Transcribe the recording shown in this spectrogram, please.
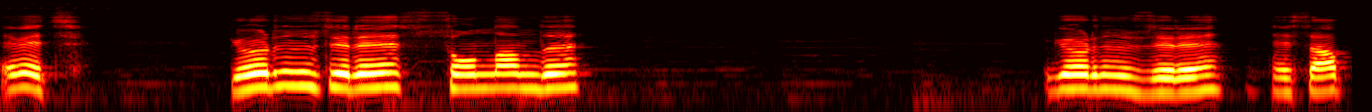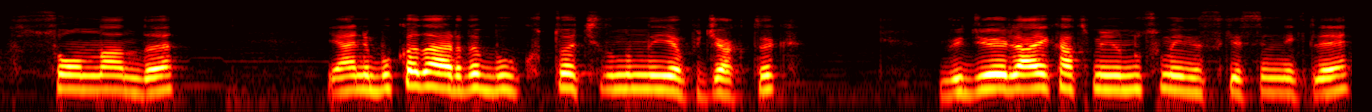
Evet. Gördüğünüz üzere sonlandı. Gördüğünüz üzere hesap sonlandı. Yani bu kadardı. Bu kutu açılımını yapacaktık. Videoya like atmayı unutmayınız kesinlikle.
